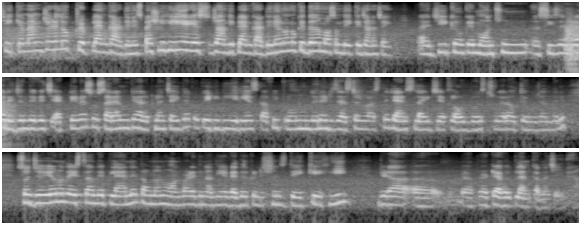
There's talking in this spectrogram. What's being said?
ਠੀਕ ਹੈ ਮੈਮ ਜਿਹੜੇ ਲੋਕ ਟ੍ਰਿਪ ਪਲਾਨ ਕਰਦੇ ਨੇ ਸਪੈਸ਼ਲੀ ਹਿਲੀ ਏਰੀਆਸ ਜਾਣ ਦੀ ਪਲਾਨ ਕਰਦੇ ਨੇ ਉਹਨਾਂ ਨੂੰ ਕਿੱਦਾਂ ਦਾ ਮੌਸਮ ਦੇਖ ਕੇ ਜਾਣਾ ਚਾਹੀਦਾ? ਜੀ ਕਿਉਂਕਿ ਮੌਨਸੂਨ ਸੀਜ਼ਨ ਜਿਹੜਾ ਰੀਜਨ ਦੇ ਵਿੱਚ ਐਕਟਿਵ ਹੈ ਸੋ ਸਾਰਿਆਂ ਨੂੰ ਧਿਆਨ ਰੱਖਣਾ ਚਾਹੀਦਾ ਕਿਉਂਕਿ ਹਿਲੀ ਏਰੀਆਜ਼ ਕਾਫੀ ਪ੍ਰੋਨ ਹੁੰਦੇ ਨੇ ਡਿਜ਼ਾਸਟਰ ਵਾਸਤੇ ਲੈਂਡਸਲਾਈਡਸ ਜਾਂ ਕਲਾਊਡ ਬਰਸਟਸ ਵਗੈਰਾ ਉੱਤੇ ਹੋ ਜਾਂਦੇ ਨੇ। ਸੋ ਜੇ ਉਹਨਾਂ ਦੇ ਇਸ ਤਰ੍ਹਾਂ ਦੇ ਪਲਾਨ ਨੇ ਤਾਂ ਉਹਨਾਂ ਨੂੰ ਆਉਣ ਵਾਲੇ ਦਿਨਾਂ ਦੀਆਂ ਵੈਦਰ ਕੰਡੀਸ਼ਨਸ ਦੇਖ ਕੇ ਹੀ ਜਿਹੜਾ ਅ, ਆਪਣਾ ਟਰੈਵਲ ਪਲਾਨ ਕਰਨਾ ਚਾਹੀਦਾ ਹੈ।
